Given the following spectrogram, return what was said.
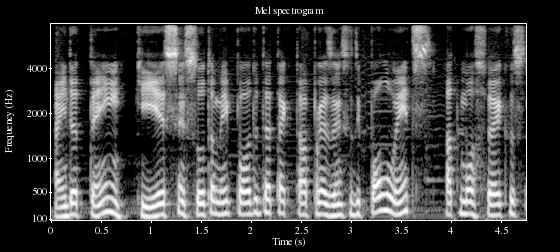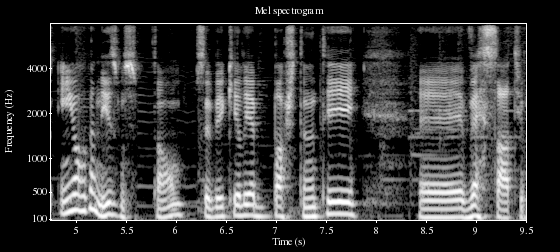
Ainda tem que esse sensor também pode detectar a presença de poluentes atmosféricos em organismos. Então você vê que ele é bastante é, versátil.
